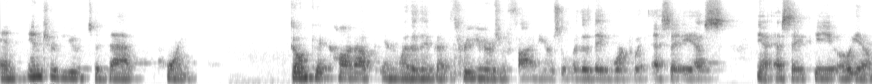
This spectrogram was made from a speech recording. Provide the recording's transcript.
And interview to that point. Don't get caught up in whether they've got three years or five years or whether they've worked with SAS, you know, SAP, oh yeah,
